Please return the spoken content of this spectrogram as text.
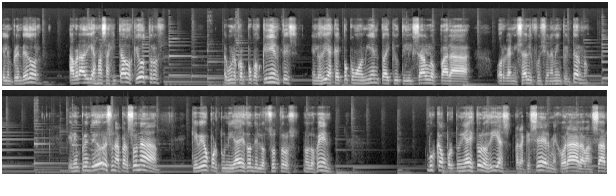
el emprendedor. Habrá días más agitados que otros, algunos con pocos clientes. En los días que hay poco movimiento hay que utilizarlos para organizar el funcionamiento interno. El emprendedor es una persona que ve oportunidades donde los otros no los ven, busca oportunidades todos los días para crecer, mejorar, avanzar.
